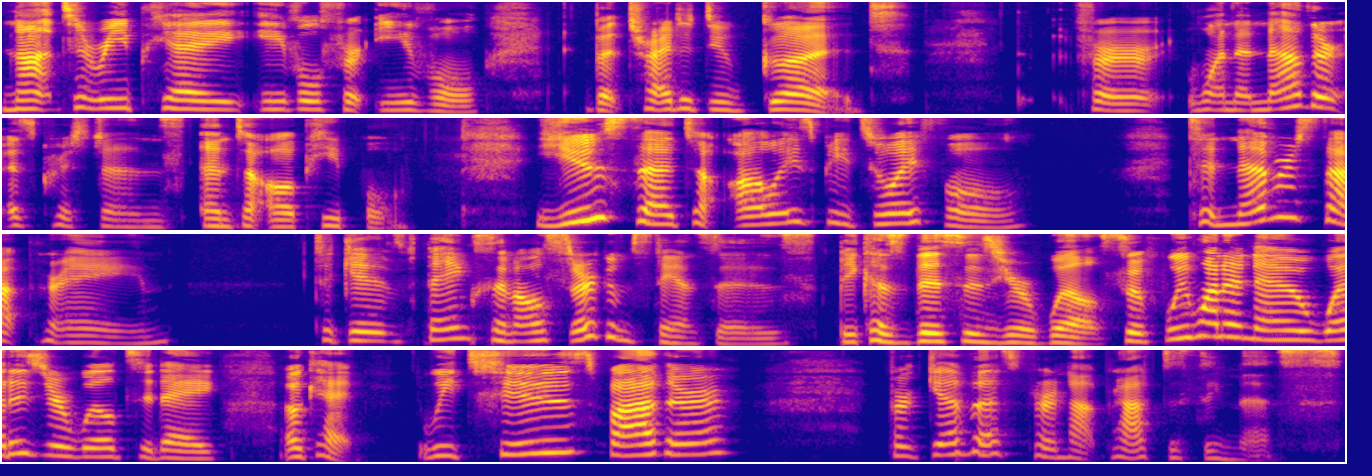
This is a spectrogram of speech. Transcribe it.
not to repay evil for evil, but try to do good for one another as Christians and to all people. You said to always be joyful, to never stop praying, to give thanks in all circumstances, because this is your will. So if we want to know what is your will today, okay, we choose, Father, forgive us for not practicing this.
